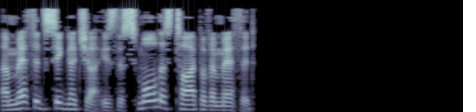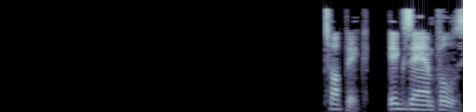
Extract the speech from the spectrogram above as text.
A method signature is the smallest type of a method. Examples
